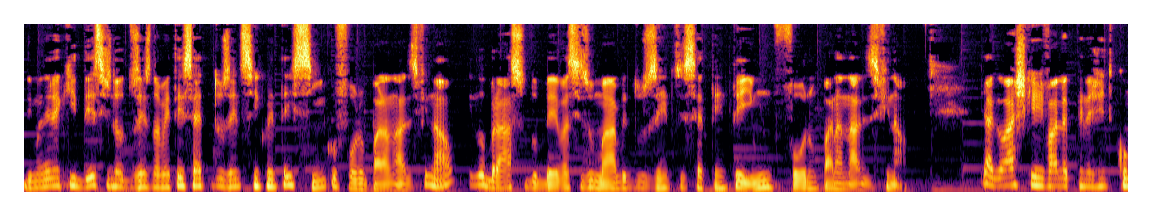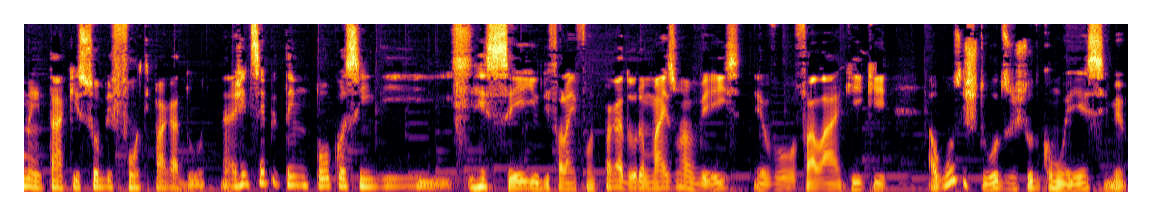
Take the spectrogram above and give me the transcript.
De maneira que desses 297, 255 foram para análise final e no braço do bevacizumab, 271 foram para análise final. Tiago, eu acho que vale a pena a gente comentar aqui sobre fonte pagadora. Né? A gente sempre tem um pouco assim de receio de falar em fonte pagadora. Mais uma vez, eu vou falar aqui que alguns estudos, um estudo como esse, meu,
